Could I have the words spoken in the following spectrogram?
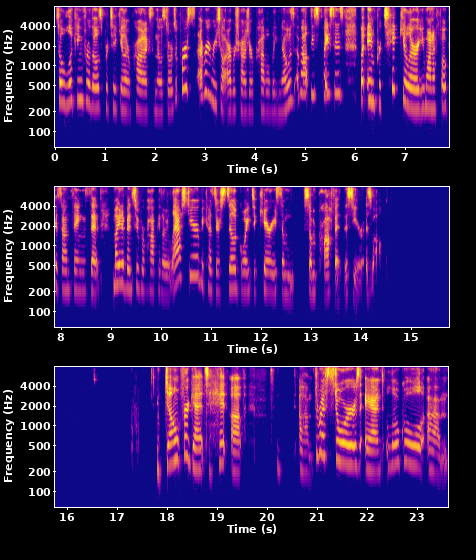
So looking for those particular products in those stores. Of course, every retail arbitrager probably knows about these places, but in particular, you want to focus on things that might have been super popular last year because they're still going to carry some some profit this year as well. Don't forget to hit up um, thrift stores and local, um,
